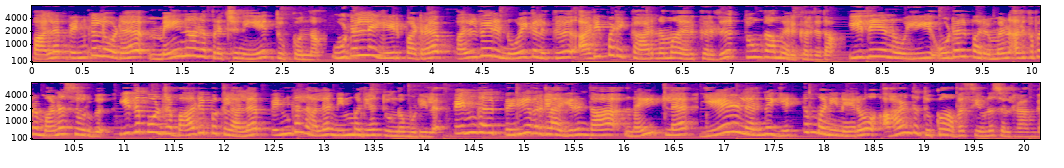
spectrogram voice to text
பல பெண்களோட மெயினான பிரச்சனையே தூக்கம் தான் உடல்ல ஏற்படுற பல்வேறு நோய்களுக்கு அடிப்படை காரணமா இருக்கிறது தூங்காம இருக்கிறது தான் இதய நோய் உடல் பருமன் அதுக்கப்புறம் மனசோர்வு இது போன்ற பாதிப்புகளால பெண்களால நிம்மதியா தூங்க முடியல. பெண்கள் பெரியவர்களா இருந்தா நைட்ல ஏழுல இருந்து எட்டு மணி நேரம் ஆழ்ந்த தூக்கம் அவசியம்னு சொல்றாங்க.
